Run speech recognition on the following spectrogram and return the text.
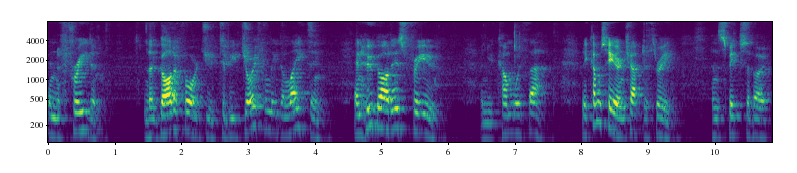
in the freedom that God affords you to be joyfully delighting in who God is for you. And you come with that. And he comes here in chapter 3 and speaks about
